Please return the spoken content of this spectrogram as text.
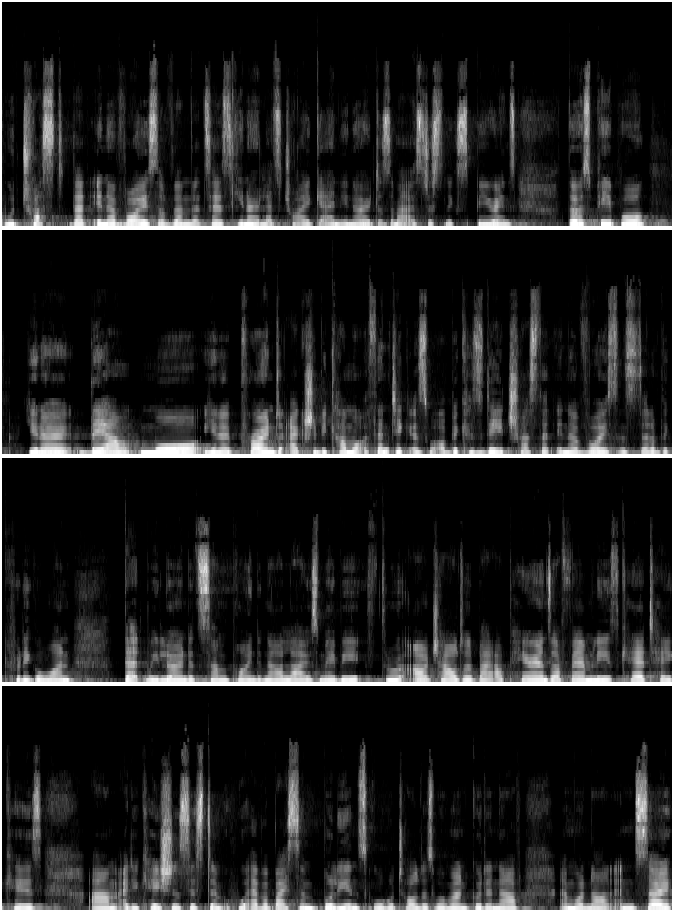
who trust that inner voice of them that says, you know, let's try again, you know, it doesn't matter. It's just an experience. Those people, you know, they are more, you know, prone to actually become more authentic as well because they trust that inner voice instead of the critical one that we learned at some point in our lives, maybe through our childhood by our parents, our families, caretakers, um, education system, whoever, by some bully in school who told us we weren't good enough and whatnot. And so,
